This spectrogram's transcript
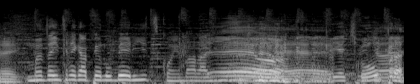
é. manda entregar pelo Uber Eats com embalagem. É, assim. ó, É, é, criatividade. compra,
